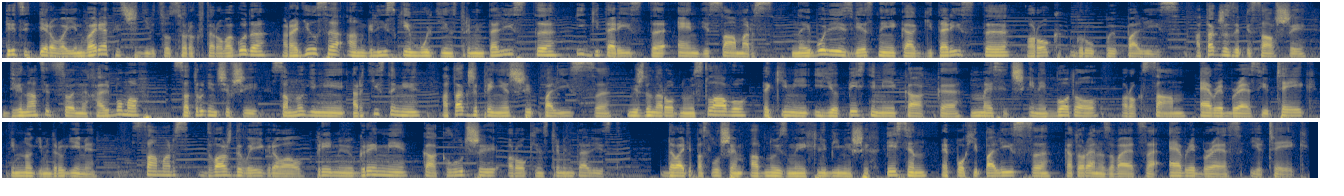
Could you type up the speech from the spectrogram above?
31 января 1942 года родился английский мультиинструменталист и гитарист Энди Саммерс, наиболее известный как гитарист рок-группы Police, а также записавший 12 сольных альбомов, сотрудничавший со многими артистами, а также принесший Police международную славу такими ее песнями, как Message in a Bottle, Roxanne, Every Breath You Take и многими другими. Саммерс дважды выигрывал премию Грэмми как лучший рок-инструменталист. Давайте послушаем одну из моих любимейших песен эпохи Полис, которая называется «Every Breath You Take».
